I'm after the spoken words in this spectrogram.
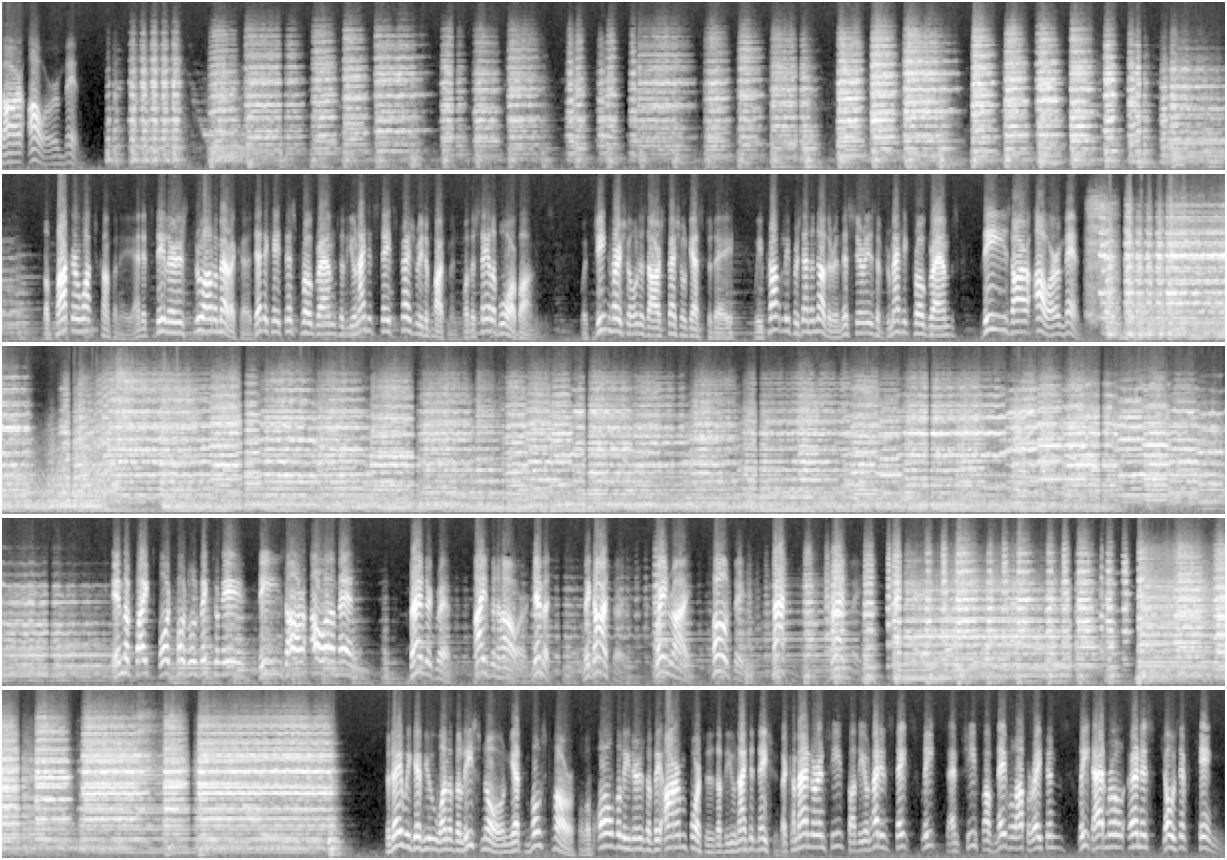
are our men. The Parker Watch Company and its dealers throughout America dedicate this program to the United States Treasury Department for the sale of war bonds. With Jean Hersholt as our special guest today, we proudly present another in this series of dramatic programs. These are our men. In the fight for total victory, these are our men. Vandegrift, Eisenhower, Nimitz, MacArthur, Wainwright, Halsey, Patton, Today we give you one of the least known yet most powerful of all the leaders of the armed forces of the United Nations. The Commander in Chief of the United States Fleet and Chief of Naval Operations, Fleet Admiral Ernest Joseph King.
